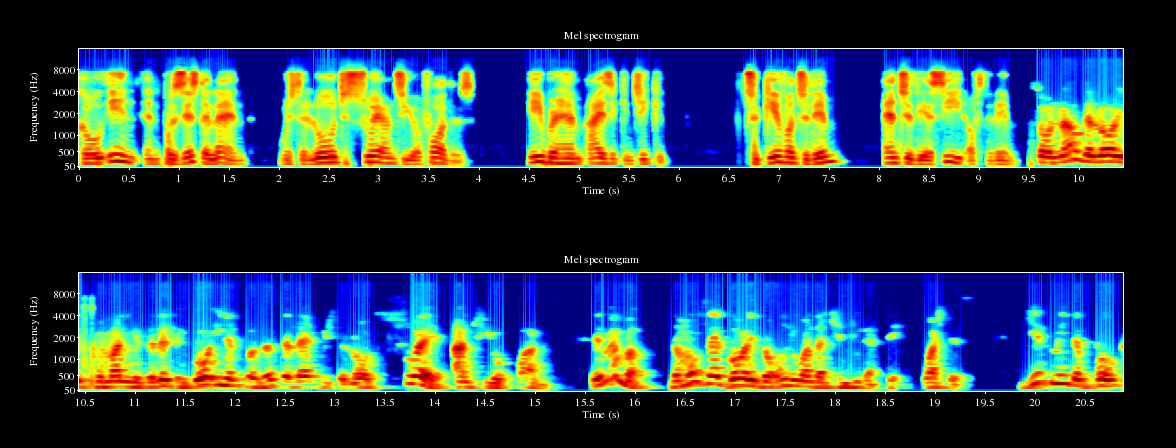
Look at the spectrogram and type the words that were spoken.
Go in and possess the land which the Lord sware unto your fathers, Abraham, Isaac, and Jacob, to give unto them and to their seed after them. So now the Lord is commanding us, to listen, go in and possess the land which the Lord sware unto your fathers. Remember, the Most High God is the only one that can do that thing. Watch this. Give me the book.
